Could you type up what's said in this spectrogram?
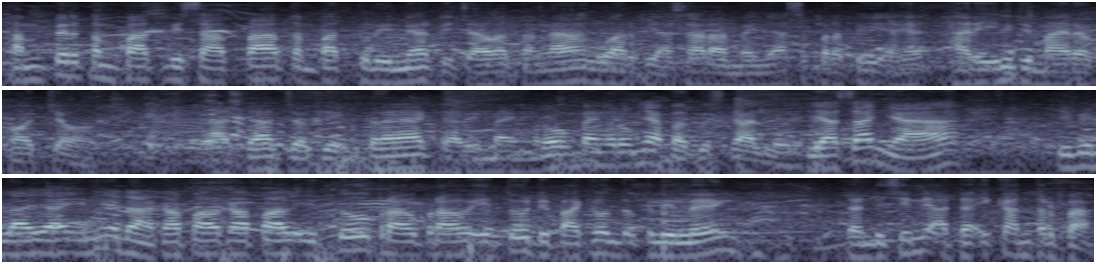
hampir tempat wisata, tempat kuliner di Jawa Tengah luar biasa ramainya seperti hari ini di Marokoco. Ada jogging track dari mangrove, mangrove-nya bagus sekali. Biasanya di wilayah ini nah kapal-kapal itu, perahu-perahu itu dipakai untuk keliling dan di sini ada ikan terbang.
